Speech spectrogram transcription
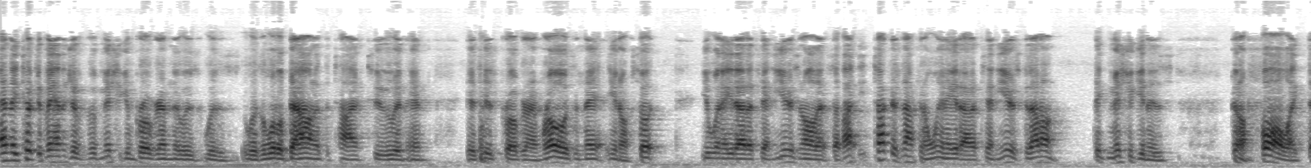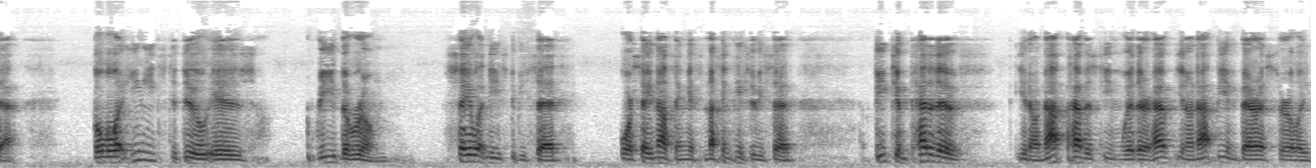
And they took advantage of a Michigan program that was was was a little down at the time too, and, and as his program rose, and they, you know, so you win eight out of ten years and all that stuff. I, Tucker's not going to win eight out of ten years because I don't think Michigan is going to fall like that. But what he needs to do is read the room, say what needs to be said, or say nothing if nothing needs to be said. Be competitive, you know, not have his team wither, have you know, not be embarrassed early,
